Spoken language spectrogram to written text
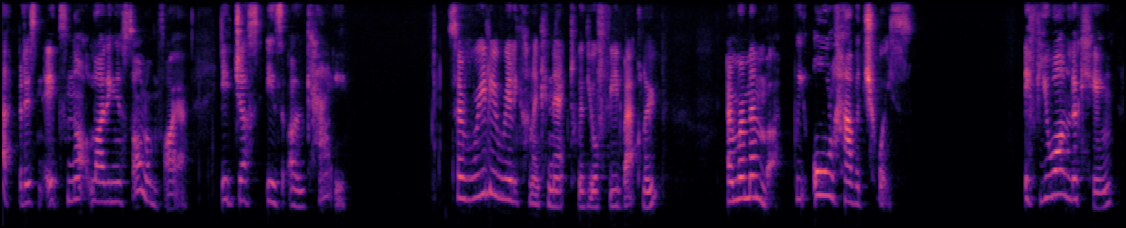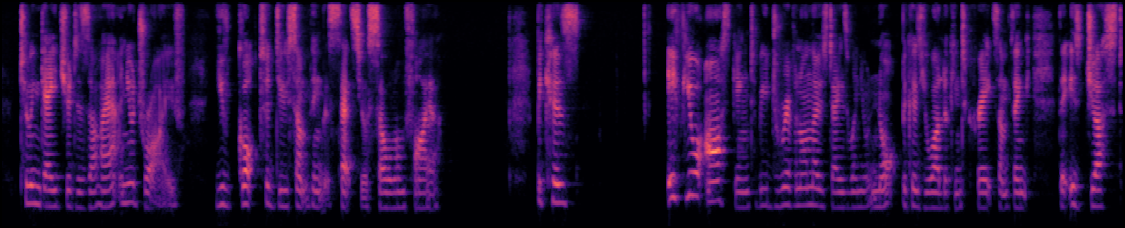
yeah, but it's it's not lighting your soul on fire. It just is okay. So really, really kind of connect with your feedback loop. And remember, we all have a choice. If you are looking to engage your desire and your drive, you've got to do something that sets your soul on fire. Because if you're asking to be driven on those days when you're not because you are looking to create something that is just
